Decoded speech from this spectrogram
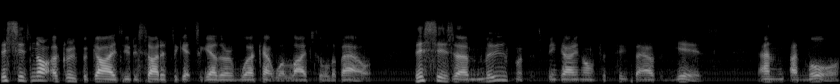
this is not a group of guys who decided to get together and work out what life's all about. This is a movement that's been going on for 2,000 years and, and more.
